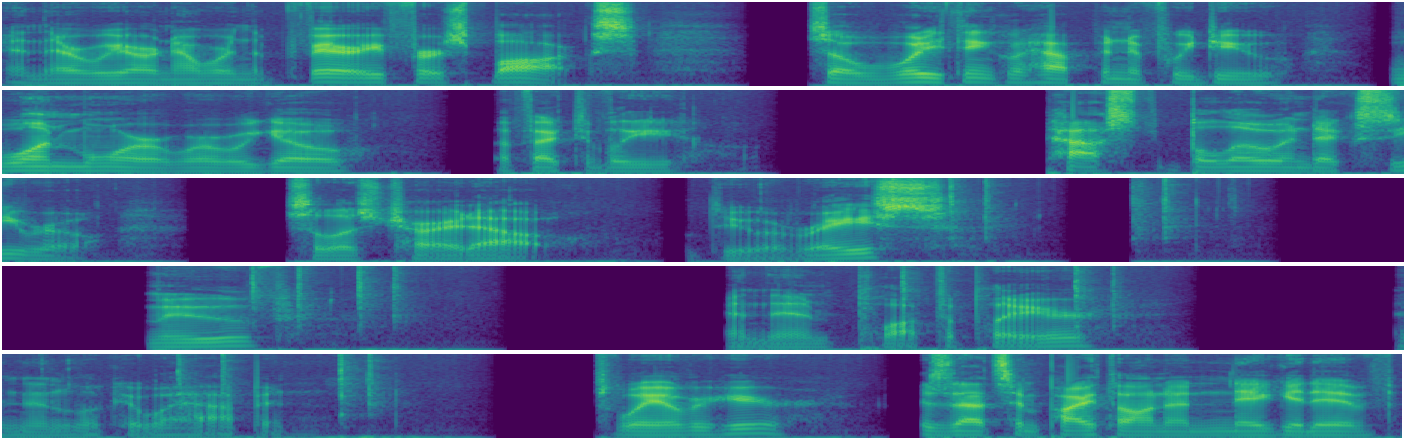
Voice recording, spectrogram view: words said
And there we are. Now we're in the very first box. So what do you think would happen if we do one more where we go effectively past below index zero? So let's try it out. We'll do erase move and then plot the player and then look at what happened. It's way over here because that's in Python a negative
